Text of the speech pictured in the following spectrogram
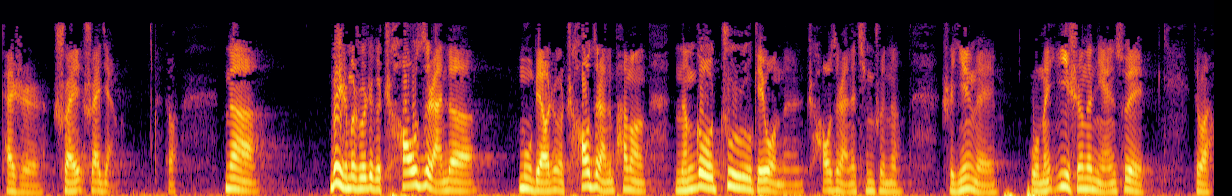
开始衰衰减了，是吧？那为什么说这个超自然的目标，这种超自然的盼望？能够注入给我们超自然的青春呢，是因为我们一生的年岁，对吧？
